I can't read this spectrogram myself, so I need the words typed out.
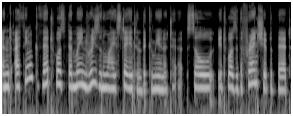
And I think that was the main reason why I stayed in the community. So it was the friendship that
